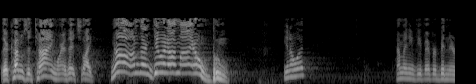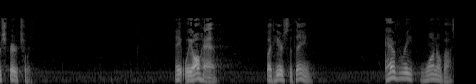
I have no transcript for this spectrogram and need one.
there comes a time where it's like, no, I'm going to do it on my own. Boom. You know what? How many of you have ever been there spiritually? Hey, we all have. But here's the thing. Every one of us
